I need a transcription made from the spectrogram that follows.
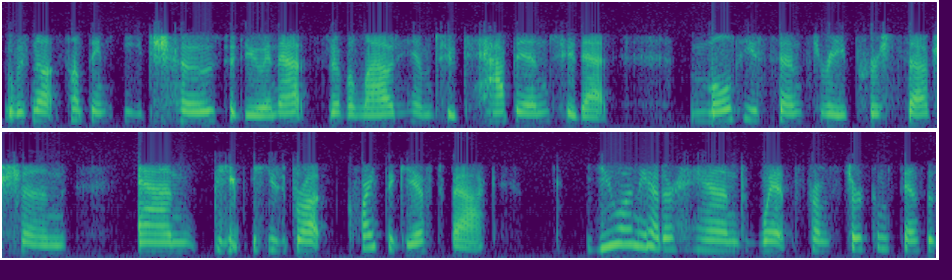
It was not something he chose to do, and that sort of allowed him to tap into that multisensory perception, and he, he's brought quite the gift back. You, on the other hand, went from circumstances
